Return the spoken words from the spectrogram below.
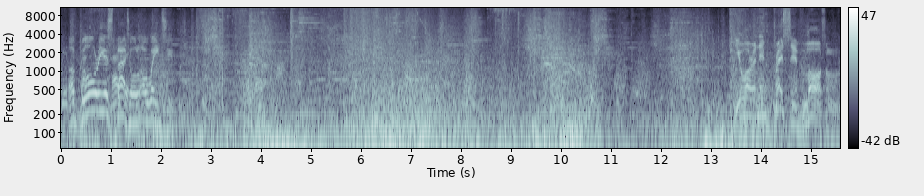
A glorious battle awaits you. You are an impressive mortal.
